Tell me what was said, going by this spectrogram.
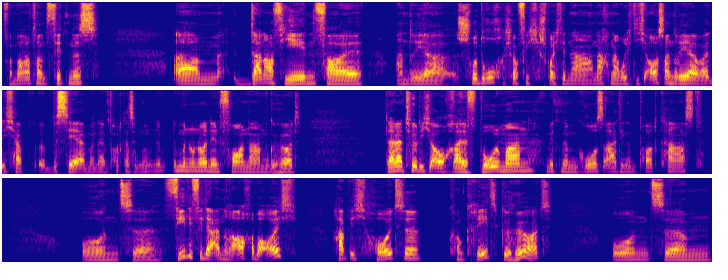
von Marathon Fitness. Ähm, dann auf jeden Fall Andrea Schodruch. Ich hoffe, ich spreche den Nachnamen richtig aus, Andrea, weil ich habe bisher immer deinen Podcast immer, immer nur den Vornamen gehört. Dann natürlich auch Ralf Bohlmann mit einem großartigen Podcast und äh, viele, viele andere auch. Aber euch habe ich heute konkret gehört und ähm,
